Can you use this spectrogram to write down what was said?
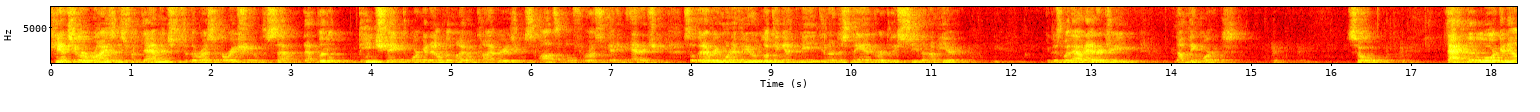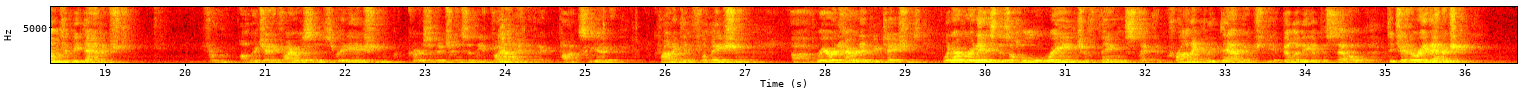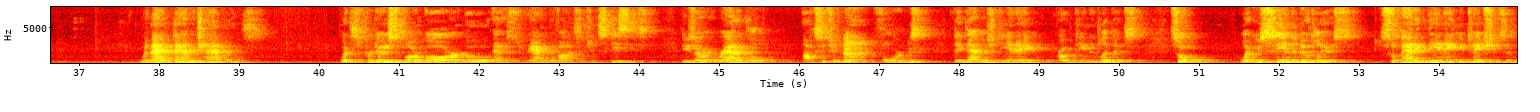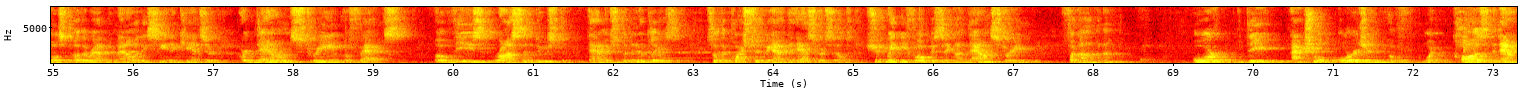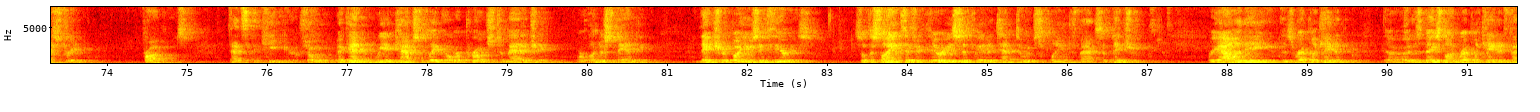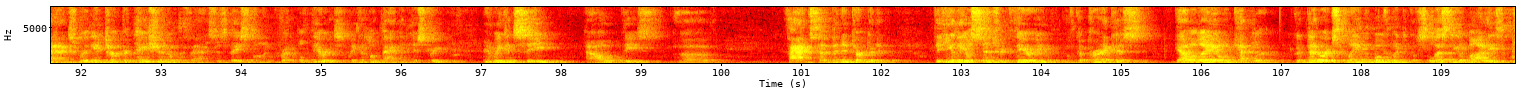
Cancer arises from damage to the respiration of the cell. That little bean-shaped organelle, the mitochondria, is responsible for us getting energy so that every one of you looking at me can understand or at least see that I'm here. Because without energy, nothing works. So that little organelle can be damaged from oncogenic viruses, radiation, carcinogens in the environment, hypoxia, chronic inflammation, uh, rare inherited mutations. Whatever it is, there's a whole range of things that can chronically damage the ability of the cell to generate energy. When that damage happens, what's produced are ROS, reactive oxygen species. These are radical oxygen forms. They damage DNA, protein, and lipids. So what you see in the nucleus, somatic DNA mutations and most other abnormalities seen in cancer are downstream effects of these ROS-induced damage to the nucleus. So the question we have to ask ourselves, should we be focusing on downstream phenomena or the actual origin of what caused the downstream problems? That's the key here. So again, we encapsulate our approach to managing or understanding nature by using theories. So the scientific theory is simply an attempt to explain the facts of nature. Reality is replicated, uh, is based on replicated facts, where the interpretation of the facts is based on credible theories. We can look back in history and we can see how these uh, facts have been interpreted. The heliocentric theory of Copernicus, Galileo, and Kepler could better explain the movement of celestial bodies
